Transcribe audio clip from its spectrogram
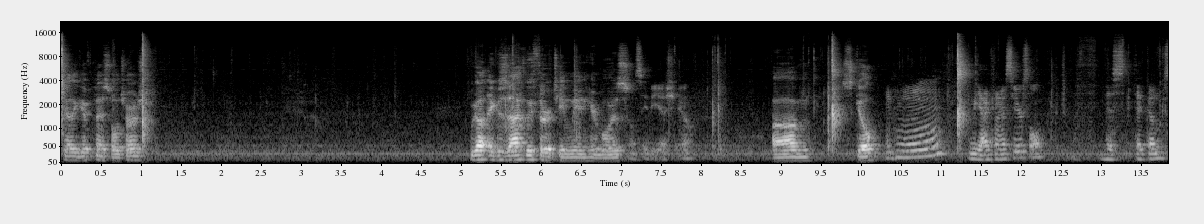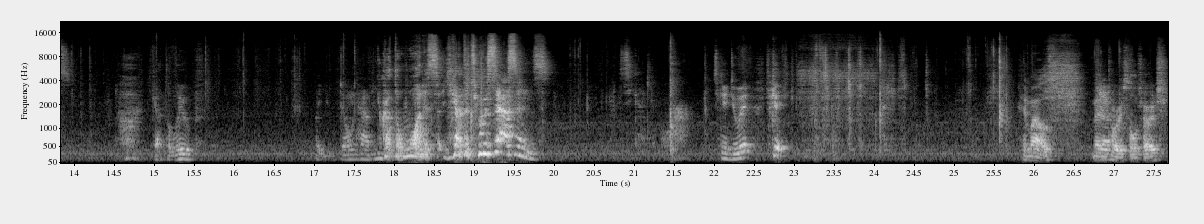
Gotta give finish Soul Charge. We got exactly 13 lean here, boys. don't see the issue. Um, skill. Mm-hmm. Yeah, can I see your soul? This thickums. you got the loop. But you don't have. You got the one. You got the two assassins. Is he gonna get more? Is he gonna do it? Get. Hey, Miles. Mandatory Soul Charge.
